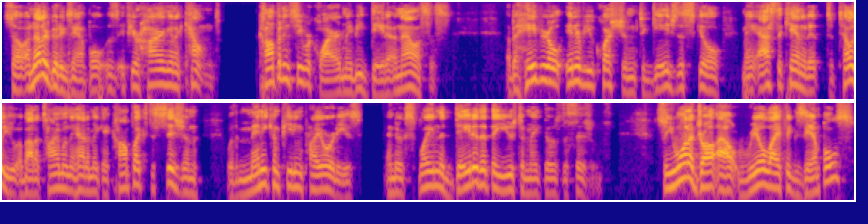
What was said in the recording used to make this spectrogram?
So, another good example is if you're hiring an accountant, competency required may be data analysis. A behavioral interview question to gauge this skill may ask the candidate to tell you about a time when they had to make a complex decision with many competing priorities and to explain the data that they used to make those decisions. So you want to draw out real life examples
